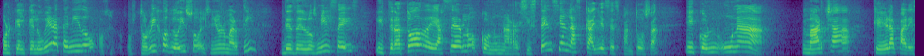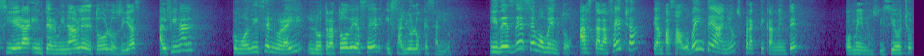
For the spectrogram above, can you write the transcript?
Porque el que lo hubiera tenido, o sea, los Torrijos lo hizo el señor Martín desde el 2006 y trató de hacerlo con una resistencia en las calles espantosa y con una marcha que era pareciera interminable de todos los días. Al final, como dicen por ahí, lo trató de hacer y salió lo que salió. Y desde ese momento hasta la fecha, que han pasado 20 años prácticamente, o menos, 18,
